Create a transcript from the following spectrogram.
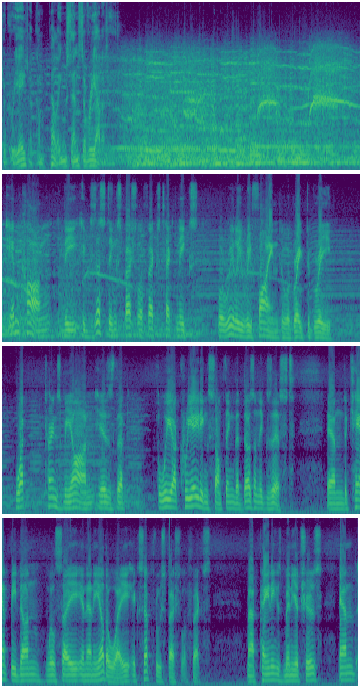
to create a compelling sense of reality. In Kong, the existing special effects techniques were really refined to a great degree. What turns me on is that we are creating something that doesn't exist and can't be done, we'll say, in any other way except through special effects. Matte paintings, miniatures, and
